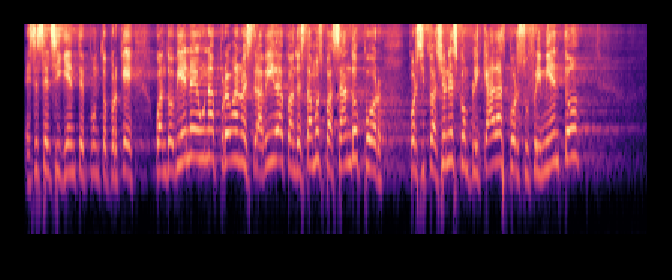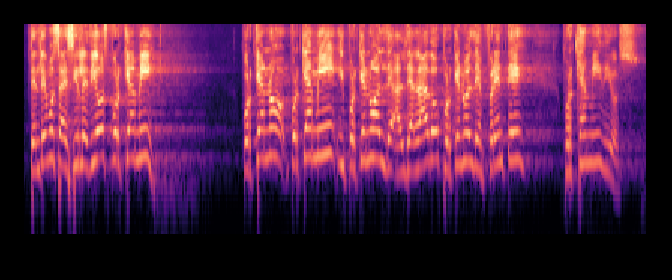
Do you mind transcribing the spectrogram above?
Ese es el siguiente punto, porque cuando viene una prueba en nuestra vida, cuando estamos pasando por, por situaciones complicadas, por sufrimiento, tendemos a decirle, Dios, ¿por qué a mí? ¿Por qué, no, ¿Por qué a mí y por qué no al de, al de al lado? ¿Por qué no al de enfrente? ¿Por qué a mí, Dios?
